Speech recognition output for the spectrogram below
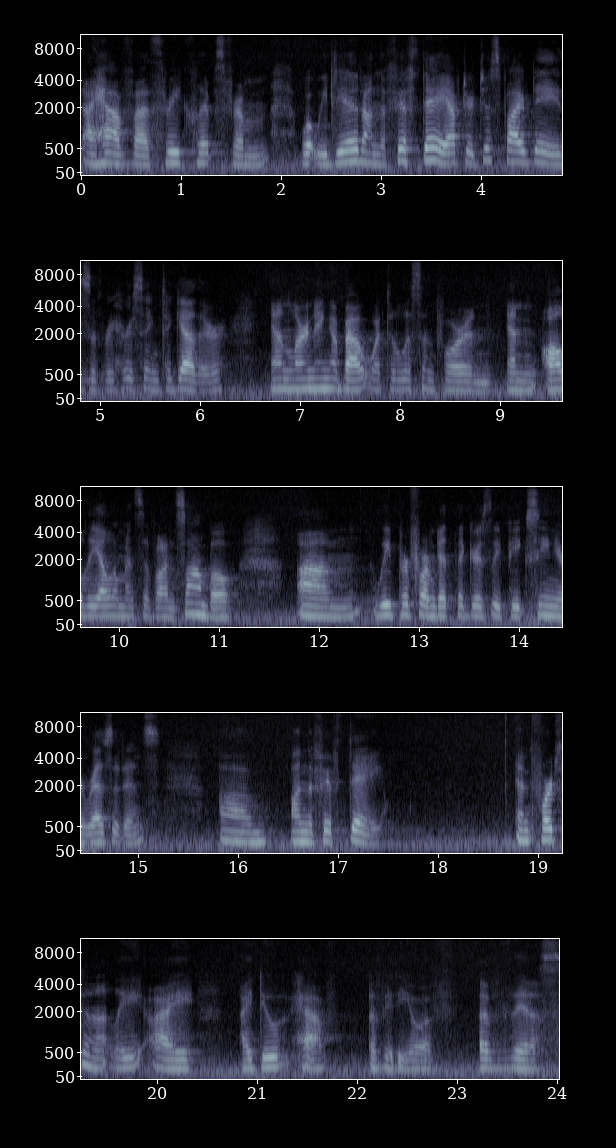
I have uh, three clips from what we did on the fifth day after just five days of rehearsing together and learning about what to listen for and, and all the elements of ensemble. Um, we performed at the Grizzly Peak Senior Residence um, on the fifth day. And fortunately, I, I do have a video of, of this.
